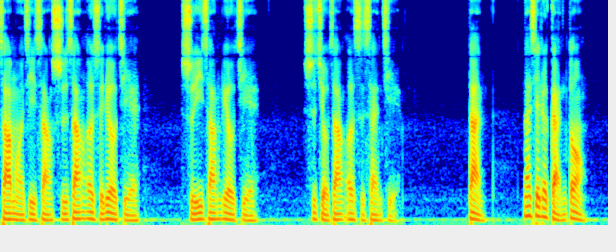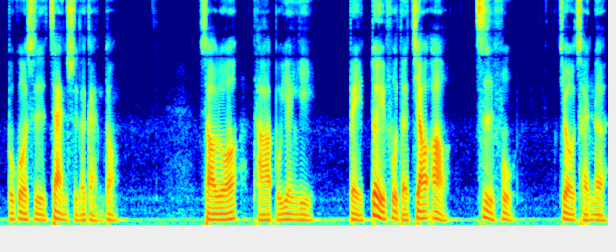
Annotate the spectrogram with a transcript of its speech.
撒母耳记上》十章二十六节、十一章六节、十九章二十三节。但那些的感动不过是暂时的感动。扫罗他不愿意被对付的骄傲自负，就成了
